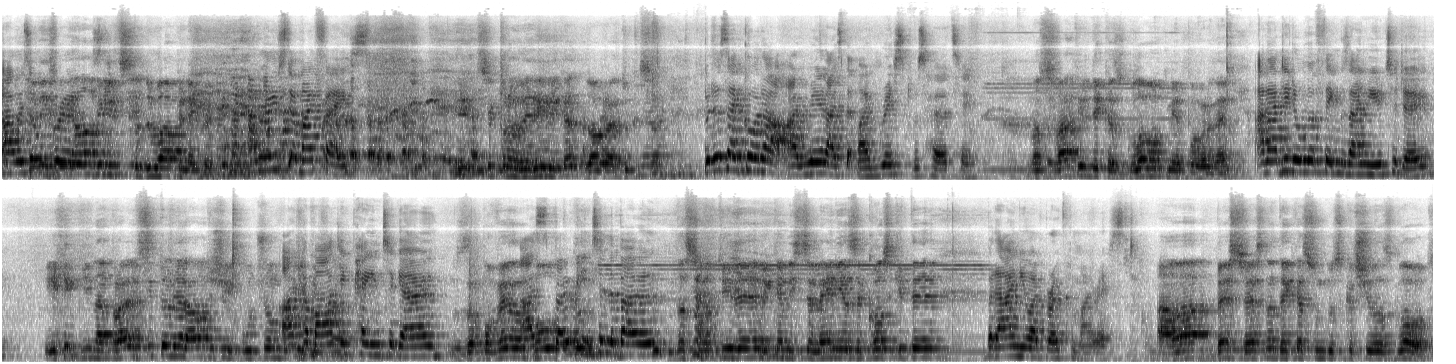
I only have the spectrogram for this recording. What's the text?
I was all bruised. bruised on my face. But as I got up, I realized that my wrist was hurting. And I did all the things I knew to do и ги направив сите ми работи што ги получувам да I ги commanded знам. pain to go. Заповедам I spoke болката into the bone, да се отиде, викам исцеление за коските, but I knew I'd broken my wrist. ама без свесна дека сум го скршила зглобот.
